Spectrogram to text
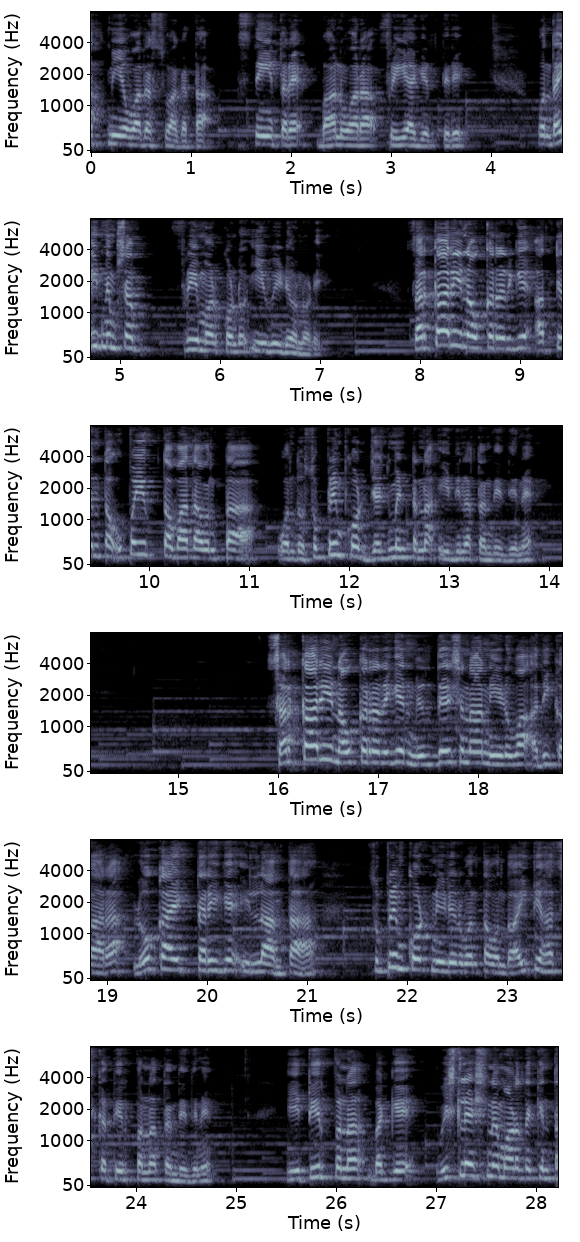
ಆತ್ಮೀಯವಾದ ಸ್ವಾಗತ. ಸ್ನೇಹಿತರೆ, ಭಾನುವಾರ ಫ್ರೀ ಆಗಿರ್ತೀರಿ. ಒಂದು ಐದು ನಿಮಿಷ ಫ್ರೀ ಮಾಡಿಕೊಂಡು ಈ ವಿಡಿಯೋ ನೋಡಿ. ಸರ್ಕಾರಿ ನೌಕರರಿಗೆ ಅತ್ಯಂತ ಉಪಯುಕ್ತವಾದಂಥ ಒಂದು ಸುಪ್ರೀಂ ಕೋರ್ಟ್ ಜಜ್ಮೆಂಟನ್ನು ಈ ದಿನ ತಂದಿದ್ದೇನೆ. ಸರ್ಕಾರಿ ನೌಕರರಿಗೆ ನಿರ್ದೇಶನ ನೀಡುವ ಅಧಿಕಾರ ಲೋಕಾಯುಕ್ತರಿಗೆ ಇಲ್ಲ ಅಂತ ಸುಪ್ರೀಂ ಕೋರ್ಟ್ ನೀಡಿರುವಂಥ ಒಂದು ಐತಿಹಾಸಿಕ ತೀರ್ಪನ್ನು ತಂದಿದ್ದೀನಿ. ಈ ತೀರ್ಪನ ಬಗ್ಗೆ ವಿಶ್ಲೇಷಣೆ ಮಾಡೋದಕ್ಕಿಂತ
